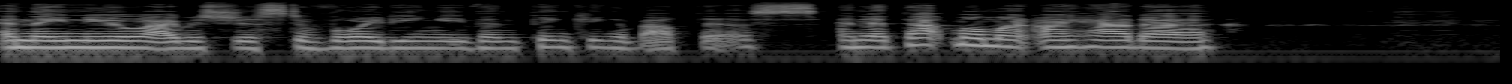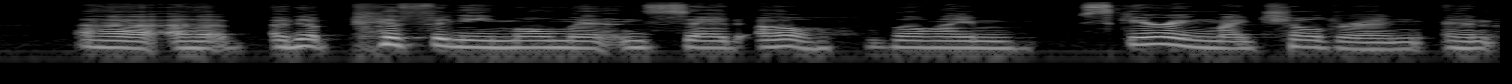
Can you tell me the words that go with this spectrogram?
and they knew I was just avoiding even thinking about this. And at that moment, I had a a, an epiphany moment and said, Oh, well, I'm scaring my children and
